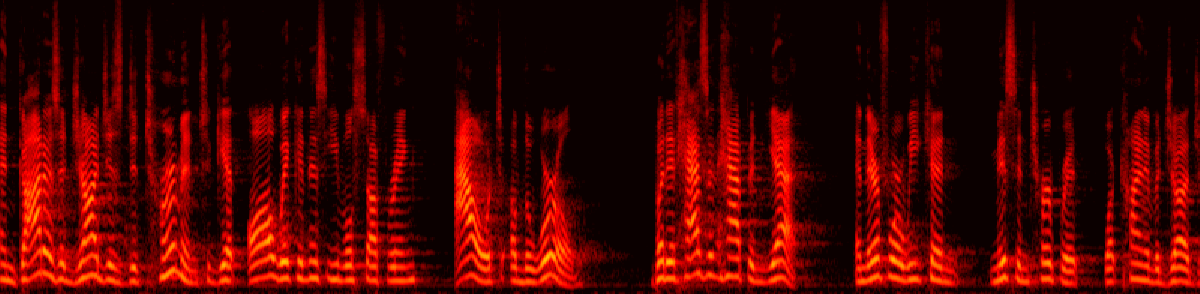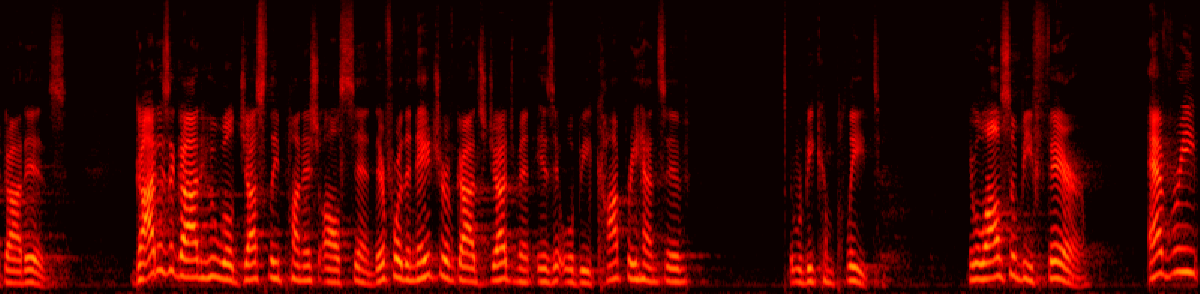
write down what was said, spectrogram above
And God, as a judge, is determined to get all wickedness, evil, suffering out of the world. But it hasn't happened yet. And therefore, we can misinterpret what kind of a judge God is. God is a God who will justly punish all sin. Therefore, the nature of God's judgment is it will be comprehensive, it will be complete, it will also be fair. Every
